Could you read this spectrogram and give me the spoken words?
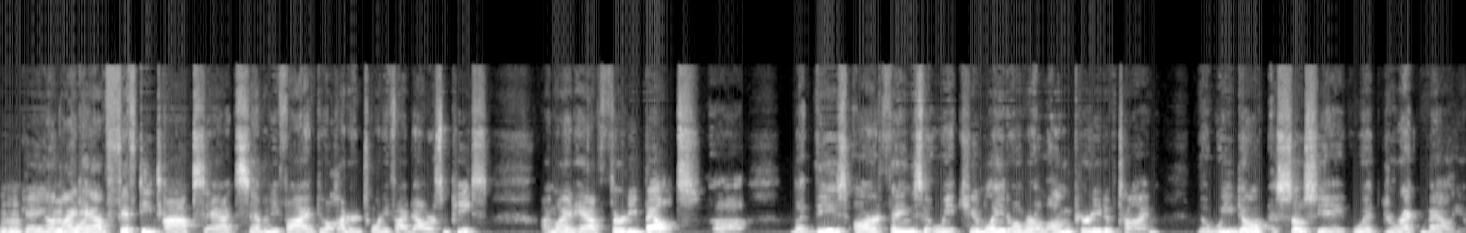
Mhm. Okay, I Good might point. have 50 tops at 75 to 125 dollars a piece. I might have 30 belts, uh, but these are things that we accumulate over a long period of time that we don't associate with direct value.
